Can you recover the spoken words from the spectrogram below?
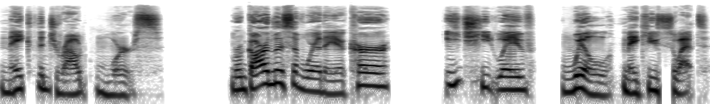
make the drought worse. Regardless of where they occur, each heatwave will make you sweat.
